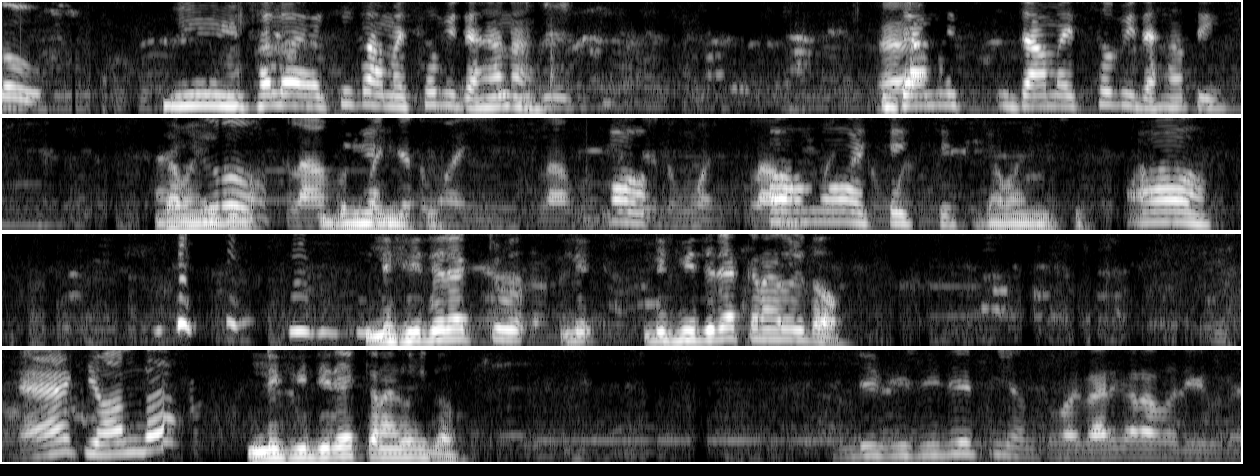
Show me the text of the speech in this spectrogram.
হ্যালো। হুম হ্যালো একটু জামাই ছবি দেখা না? হ্যাঁ? জামাই জামাই ছবি দেখা তুই জামাই নিছে. ও আচ্ছা. আচ্ছা। জামাই নিছে। ও। লিফিদের একটু লিফিদের এক কানা করে দাও। হ্যাঁ কি হন্দ লিফিদের এক কানা করে দাও। লিভি দিদি কি হন্দ ভাই বাইরে করা পারি এবারে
